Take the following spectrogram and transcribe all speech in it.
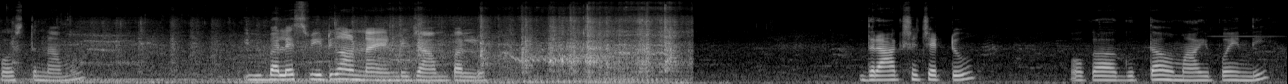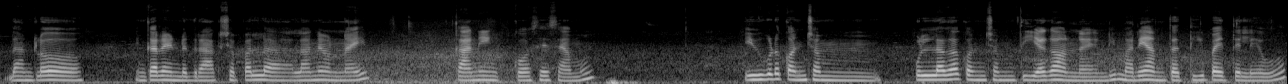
కోస్తున్నాము. ఇవి భలే స్వీట్గా ఉన్నాయండి జాంపళ్ళు ద్రాక్ష చెట్టు ఒక గుత్త మాగిపోయింది. దాంట్లో ఇంకా రెండు ద్రాక్ష పళ్ళు అలానే ఉన్నాయి. కానీ కోసేసాము. ఇవి కూడా కొంచెం పుల్లగా కొంచెం తీయగా ఉన్నాయండి. మరీ అంత తీపైతే లేవు.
